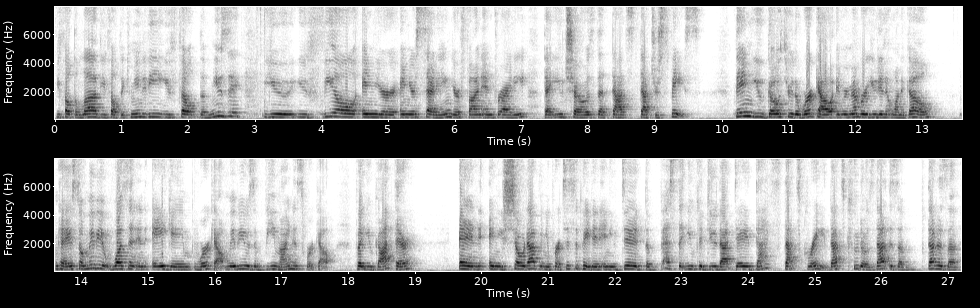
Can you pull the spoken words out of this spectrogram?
You felt the love you felt the community you felt the music. You you feel in your in your setting your fun and variety that you chose that that's that's your space. Then you go through the workout and remember you didn't want to go okay? So maybe it wasn't an a game workout. Maybe it was a b minus workout. But you got there and and you showed up and you participated and you did the best that you could do that day that's that's great that's kudos that is a that is a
